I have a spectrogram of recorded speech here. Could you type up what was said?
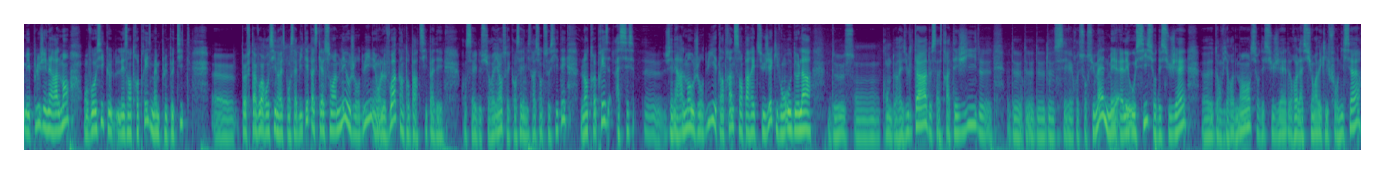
mais plus généralement, on voit aussi que les entreprises, même plus petites, euh, peuvent avoir aussi une responsabilité parce qu'elles sont amenées aujourd'hui, et on le voit quand on participe à des conseils de surveillance ou des conseils d'administration de société, l'entreprise, euh, généralement aujourd'hui, est en train de s'emparer de sujets qui vont au-delà de son compte de résultats, de sa stratégie, de, ses ressources humaines, mais elle est aussi sur des sujets d'environnement, sur des sujets de relations avec les fournisseurs,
